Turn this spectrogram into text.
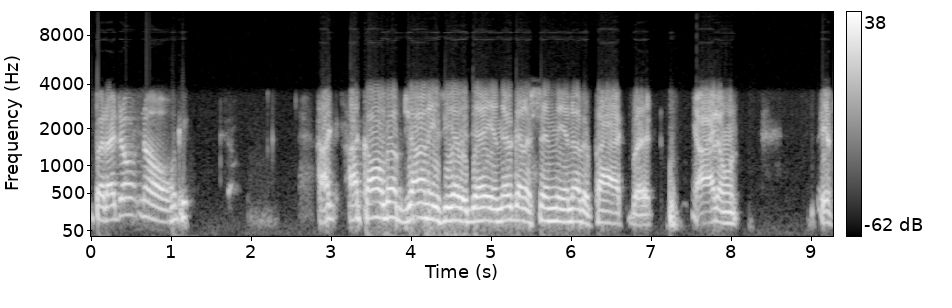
But I don't know. Okay. I I called up Johnny's the other day, and they're going to send me another pack, but I don't. If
